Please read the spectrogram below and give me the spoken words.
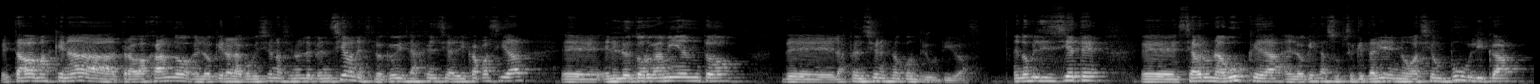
Estaba más que nada trabajando en lo que era la Comisión Nacional de Pensiones, lo que hoy es la Agencia de Discapacidad, eh, en el otorgamiento de las pensiones no contributivas. En 2017 eh, se abre una búsqueda en lo que es la Subsecretaría de Innovación Pública.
